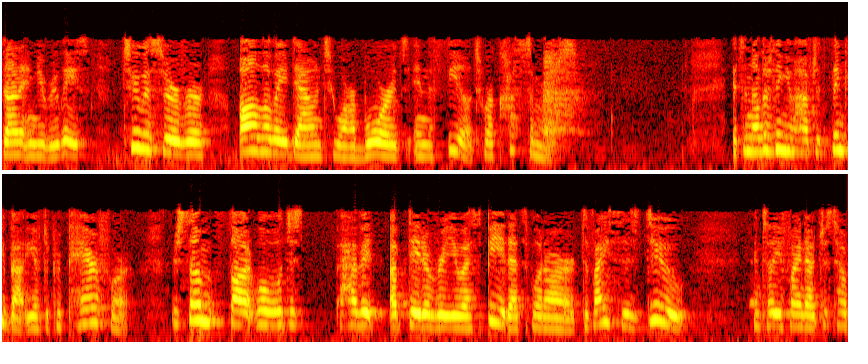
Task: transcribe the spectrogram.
done a new release, to a server, all the way down to our boards in the field, to our customers? It's another thing you have to think about, you have to prepare for. There's some thought, well, we'll just have it update over USB. That's what our devices do until you find out just how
